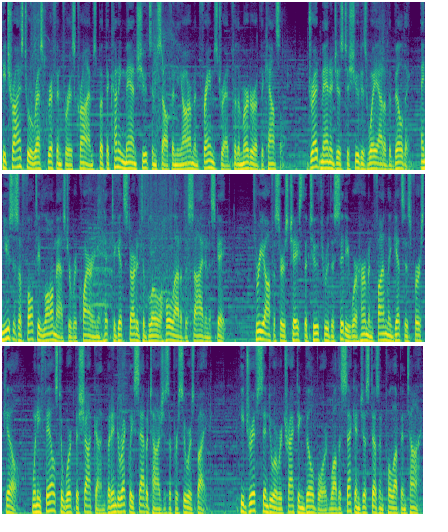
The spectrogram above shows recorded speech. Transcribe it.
he tries to arrest Griffin for his crimes but the cunning man shoots himself in the arm and frames Dredd for the murder of the council. Dredd manages to shoot his way out of the building, and uses a faulty lawmaster requiring a hit to get started to blow a hole out of the side and escape. Three officers chase the two through the city where Herman finally gets his first kill, when he fails to work the shotgun but indirectly sabotages a pursuer's bike. He drifts into a retracting billboard while the second just doesn't pull up in time.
